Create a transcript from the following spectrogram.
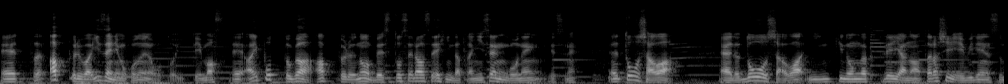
えー、っと、Apple は以前にもこのようなことを言っています。えー、iPod が Apple のベストセラー製品だった2005年ですね。えー、当社は、えー、同社は人気の音楽プレイヤーの新しいエビデンス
